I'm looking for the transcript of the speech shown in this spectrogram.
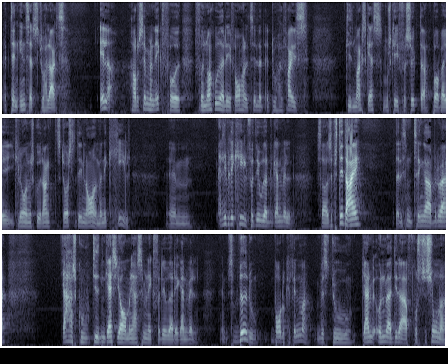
at den indsats, du har lagt? Eller har du simpelthen ikke fået, fået nok ud af det i forhold til, at, at du har faktisk givet maks gas, måske forsøgt dig på at være i kalorieunderskud langt det største del af året, men ikke helt. Øhm, alligevel ikke helt for det ud af, at du gerne vil. Så, så hvis det er dig, der ligesom tænker, ved du hvad, jeg har sgu givet den gas i år, men jeg har simpelthen ikke fået det ud af det, jeg gerne vil. Øhm, så ved du, hvor du kan finde mig, hvis du gerne vil undvære de der frustrationer,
